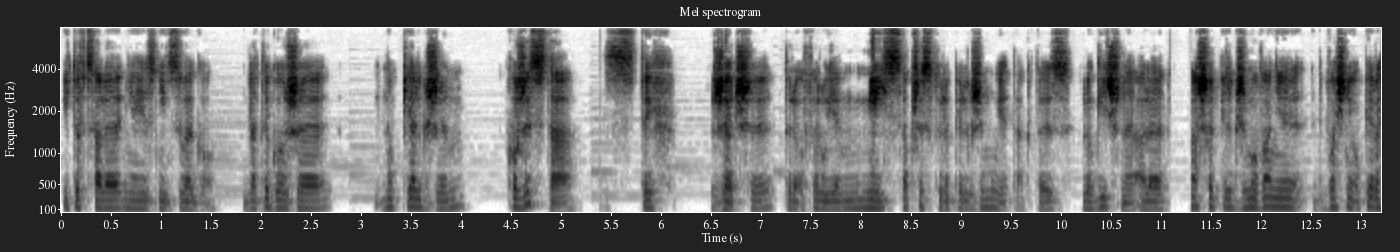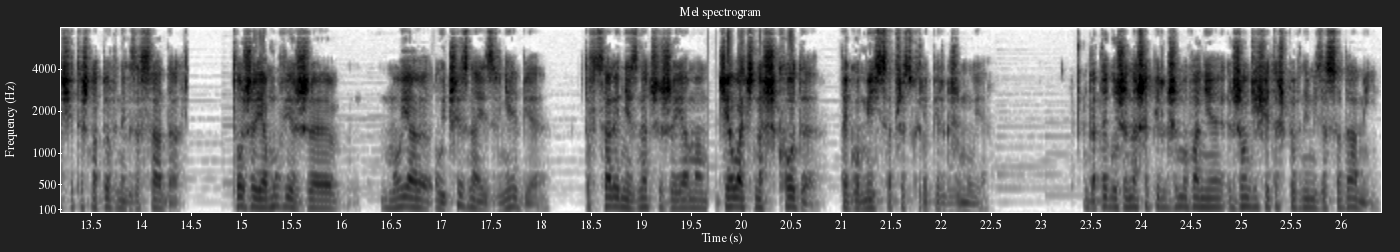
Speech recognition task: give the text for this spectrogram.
i to wcale nie jest nic złego, dlatego że no, pielgrzym korzysta z tych rzeczy, które oferuje miejsca, przez które pielgrzymuje, tak? To jest logiczne, ale nasze pielgrzymowanie właśnie opiera się też na pewnych zasadach. To, że ja mówię, że moja ojczyzna jest w niebie, to wcale nie znaczy, że ja mam działać na szkodę tego miejsca, przez które pielgrzymuję. Dlatego, że nasze pielgrzymowanie rządzi się też pewnymi zasadami.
